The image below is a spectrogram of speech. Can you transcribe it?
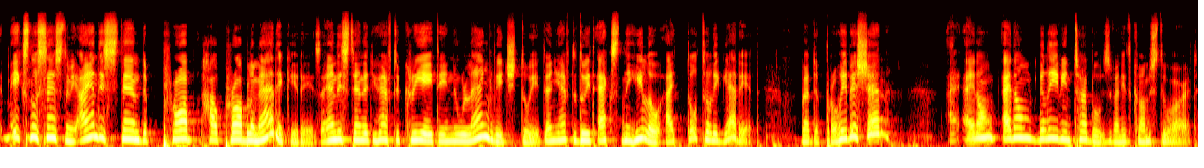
It makes no sense to me. I understand the prob- how problematic it is. I understand that you have to create a new language to it and you have to do it ex nihilo. I totally get it. But the prohibition? I, I don't i don't believe in taboos when it comes to art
